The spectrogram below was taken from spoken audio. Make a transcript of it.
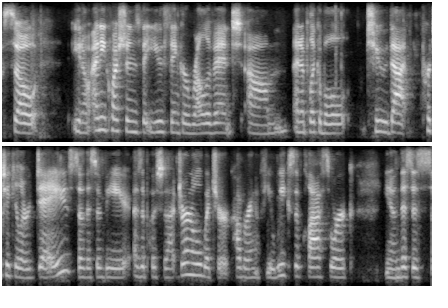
so, you know, any questions that you think are relevant um, and applicable to that particular day. So this would be as opposed to that journal, which are covering a few weeks of classwork. You know, this is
